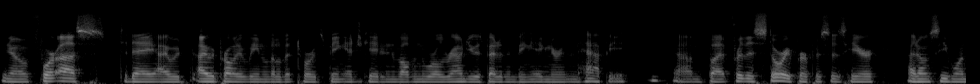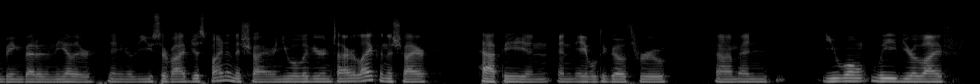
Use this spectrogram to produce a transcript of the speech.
you know, for us today, I would I would probably lean a little bit towards being educated and involved in the world around you is better than being ignorant and happy. Um, but for this story purposes here, I don't see one being better than the other. You know, you survive just fine in the Shire, and you will live your entire life in the Shire, happy and and able to go through, um, and you won't leave your life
